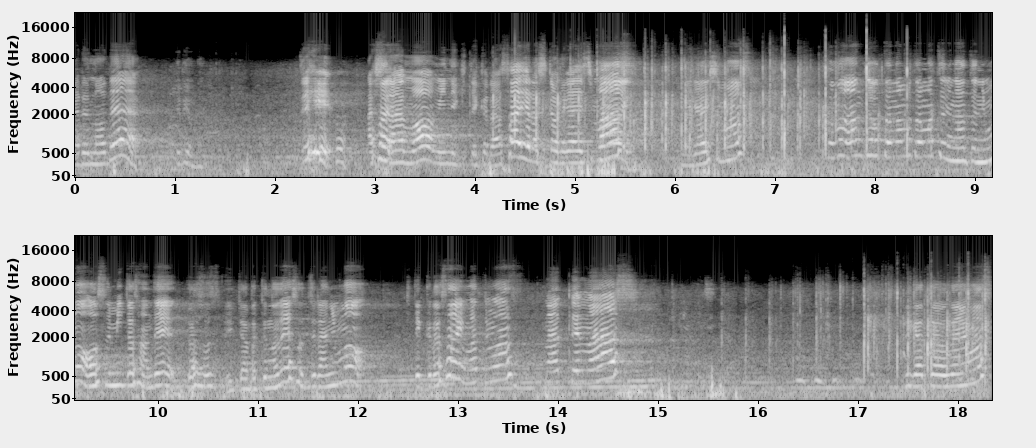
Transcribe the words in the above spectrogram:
やるのでいるよね。ぜひ明日も見に来てください。よろしくお願いします、お願いします。その祭りの後にも大隅ミートさんで出させていただくのでそちらにも来てください。待ってます。待ってますありがとうございます。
